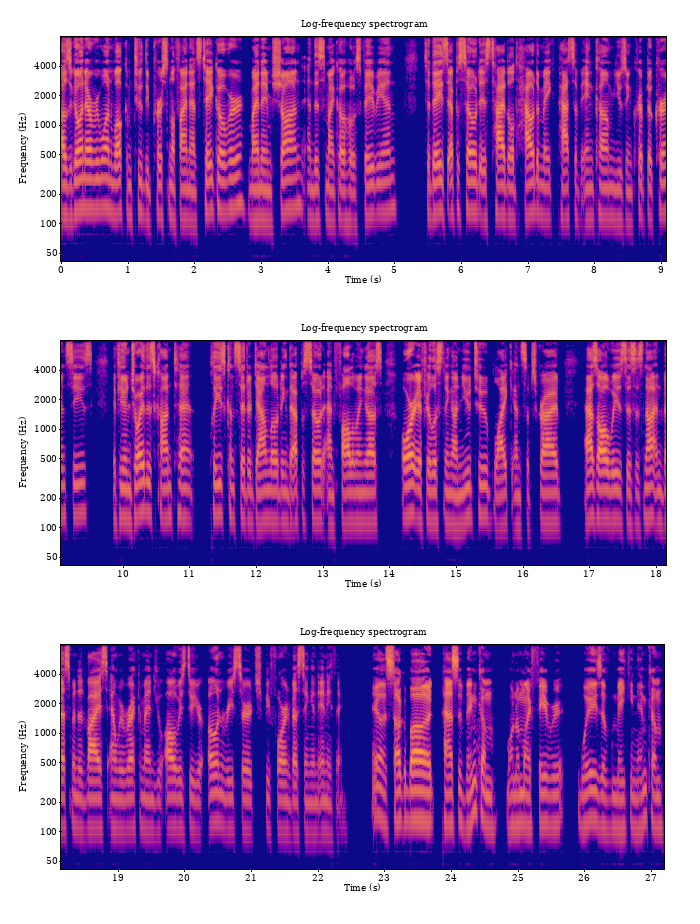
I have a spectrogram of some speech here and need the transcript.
How's it going, everyone? Welcome to the Personal Finance Takeover. My name's Sean, and this is my co host, Fabian. Today's episode is titled How to Make Passive Income Using Cryptocurrencies. If you enjoy this content, please consider downloading the episode and following us. Or if you're listening on YouTube, like and subscribe. As always, this is not investment advice, and we recommend you always do your own research before investing in anything. Yeah, let's talk about passive income, one of my favorite ways of making income.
